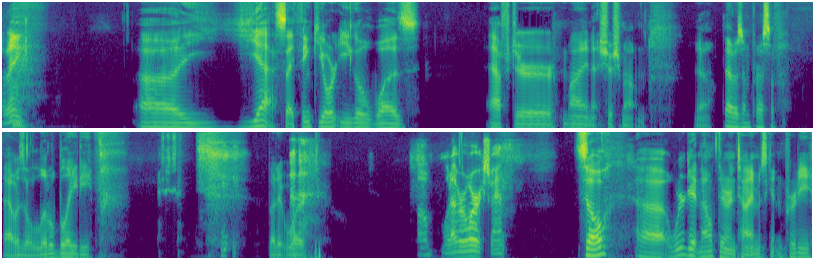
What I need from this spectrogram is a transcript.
I think. Uh, yes, I think your eagle was after mine at Shush Mountain. Yeah, That was impressive. that was a little blady, but it worked. Um, Whatever works, man. So uh, we're getting out there in time. It's getting pretty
